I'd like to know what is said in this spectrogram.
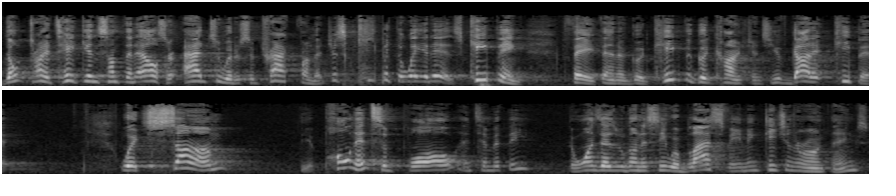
Don't try to take in something else or add to it or subtract from it. Just keep it the way it is. Keeping faith and a good. Keep the good conscience. You've got it. Keep it. Which some, the opponents of Paul and Timothy, the ones, as we're going to see, were blaspheming, teaching the wrong things,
